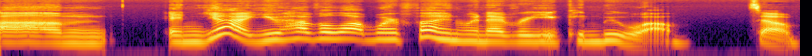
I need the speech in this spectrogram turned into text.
um and yeah you have a lot more fun whenever you can move well so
